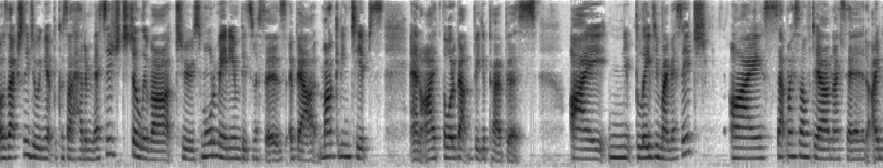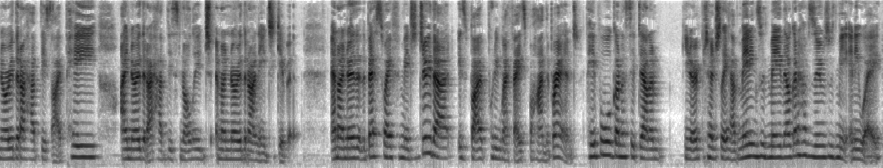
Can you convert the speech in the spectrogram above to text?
I was actually doing it because I had a message to deliver to small to medium businesses about marketing tips and I thought about the bigger purpose. I believed in my message. I sat myself down I said, I know that I have this IP, I know that I have this knowledge, and I know that I need to give it. And I know that the best way for me to do that is by putting my face behind the brand. People are going to sit down and you know, potentially have meetings with me. They're going to have Zooms with me anyway.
